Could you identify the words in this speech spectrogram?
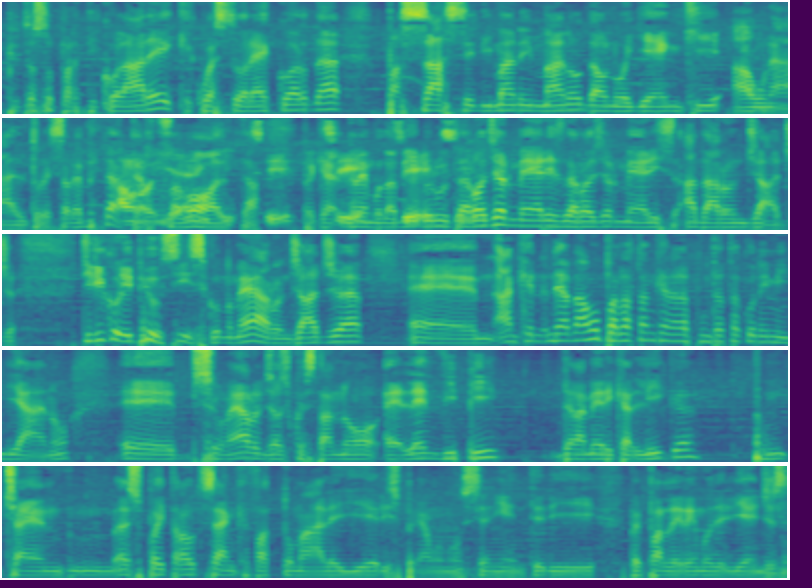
piuttosto particolare che questo record passasse di mano in mano da uno Yankee a un altro e sarebbe la terza Yankee, volta sì, perché sì, andremo da Babe Ruth sì, a Roger Maris da Roger Maris ad Aaron Judge. Ti dico di più sì secondo me Aaron Judge eh, anche, ne avevamo parlato anche nella puntata con Emiliano eh, secondo me Aaron Judge quest'anno è l'MVP dell'American League cioè, adesso poi Trout si è anche fatto male ieri, speriamo non sia niente di poi parleremo degli Angels,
